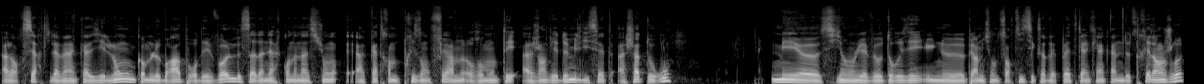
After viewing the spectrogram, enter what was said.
Alors certes, il avait un casier long comme le bras pour des vols. Sa dernière condamnation à 4 ans de prison ferme remontait à janvier 2017 à Châteauroux. Mais euh, si on lui avait autorisé une permission de sortie, c'est que ça devait pas être quelqu'un quand même de très dangereux.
